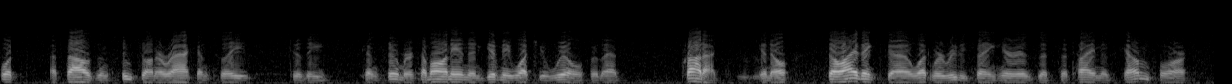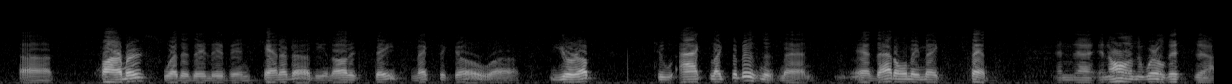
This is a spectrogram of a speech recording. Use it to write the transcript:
put a thousand suits on a rack and say to the consumer, come on in and give me what you will for that product, Mm-hmm. you know. So I think uh, what we're really saying here is that the time has come for uh, farmers, whether they live in Canada, the United States, Mexico, uh, Europe, to act like the businessman. And that only makes sense. And, uh, and all in the world, this uh,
